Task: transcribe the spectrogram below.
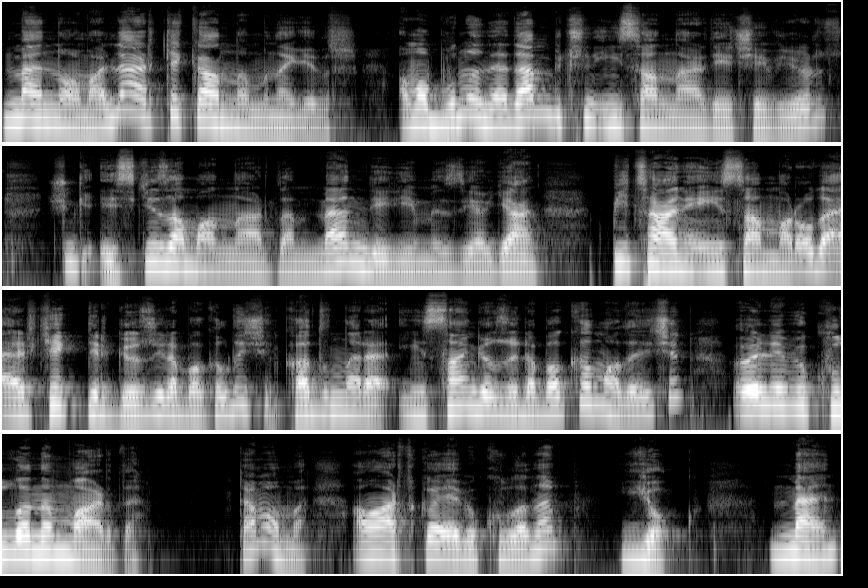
Men normalde erkek anlamına gelir. Ama bunu neden bütün insanlar diye çeviriyoruz? Çünkü eski zamanlarda men dediğimiz ya yani bir tane insan var o da erkektir gözüyle bakıldığı için kadınlara insan gözüyle bakılmadığı için öyle bir kullanım vardı. Tamam mı? Ama artık öyle bir kullanım yok. Men,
